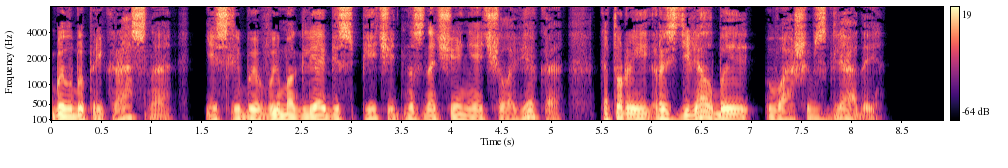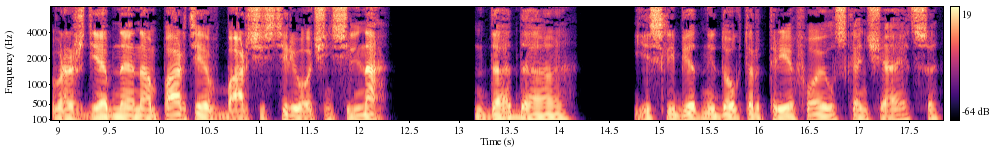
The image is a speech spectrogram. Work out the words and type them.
Было бы прекрасно, если бы вы могли обеспечить назначение человека, который разделял бы ваши взгляды. Враждебная нам партия в Барчестере очень сильна. Да-да, если бедный доктор Трефойл скончается,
